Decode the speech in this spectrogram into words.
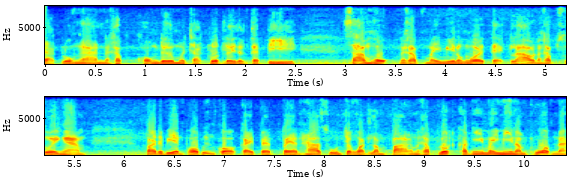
จากโรงงานนะครับของเดิมมาจากรถเลยตั้งแต่ปี 36นะครับไม่มีร่องรอยแตกร้าวนะครับสวยงาม ป้ายทะเบียนพอพึ่งกอไก่ 8850 จังหวัดลำปางนะครับรถคันนี้ไม่มีน้ำท่วมนะ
